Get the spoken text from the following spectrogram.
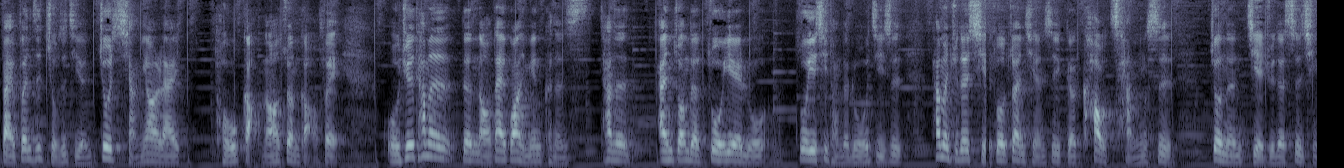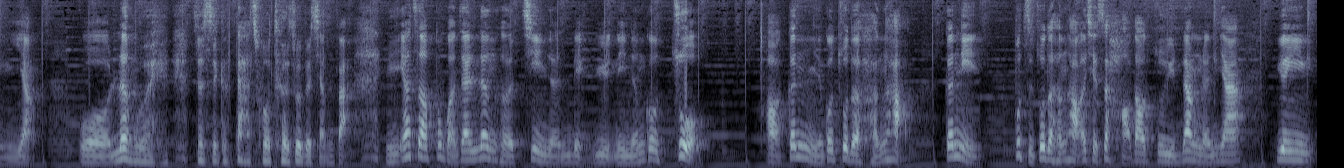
百分之九十几人就想要来投稿，然后赚稿费。我觉得他们的脑袋瓜里面可能是他的安装的作业逻作业系统的逻辑是，他们觉得写作赚钱是一个靠尝试就能解决的事情一样。我认为这是个大错特错的想法。你要知道，不管在任何技能领域，你能够做，啊，跟你能够做得很好，跟你不止做得很好，而且是好到足以让人家愿意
